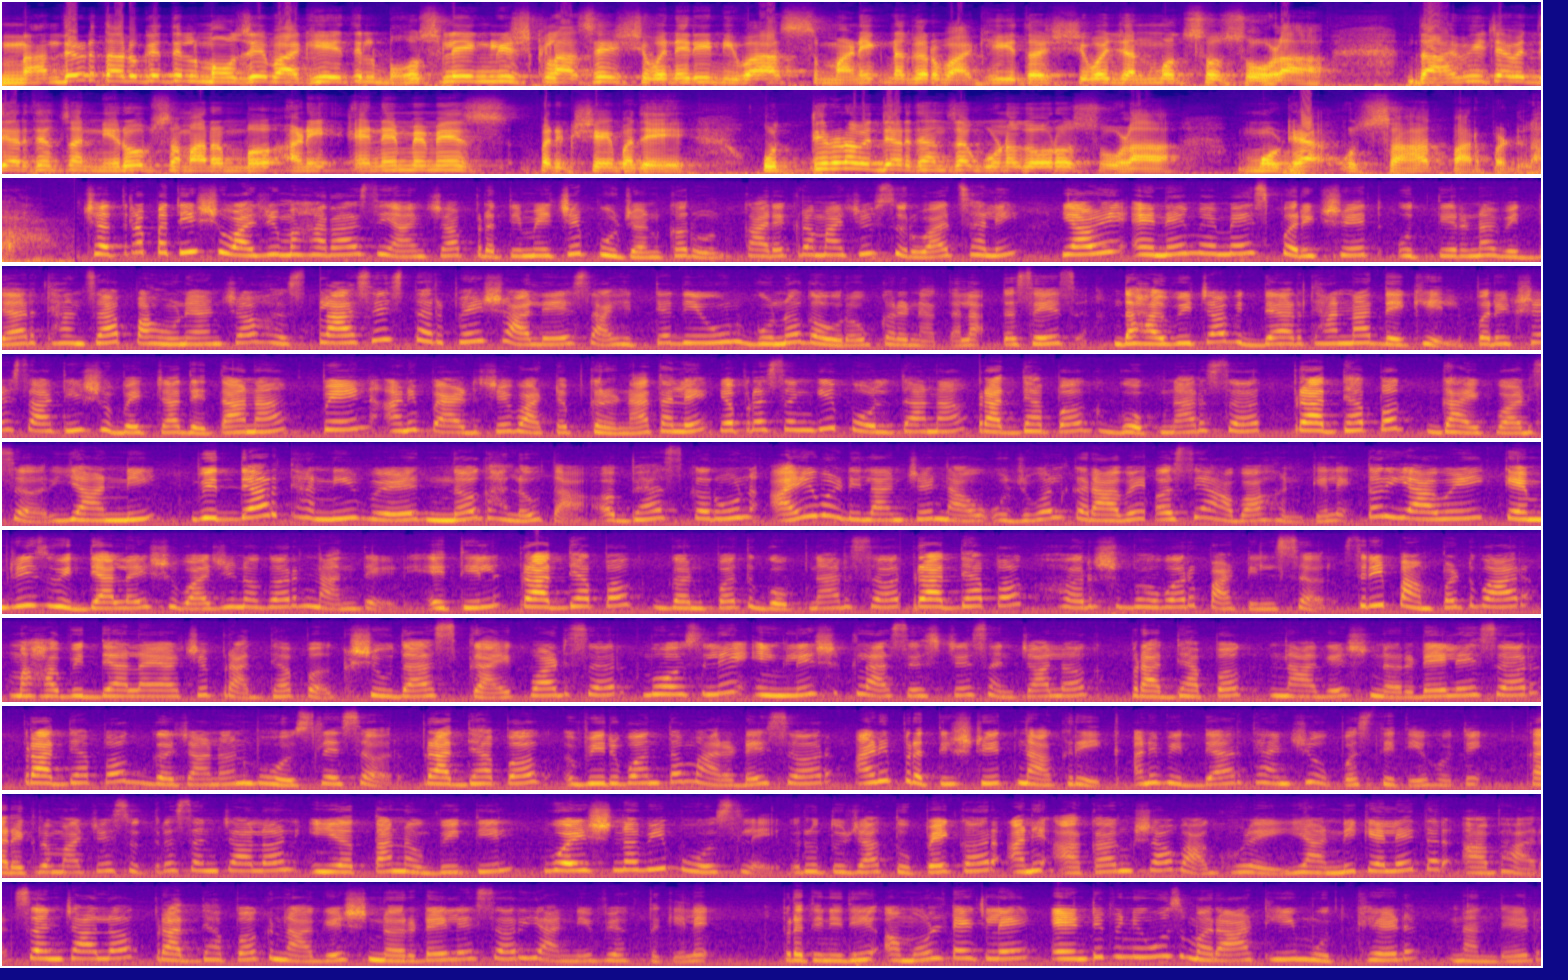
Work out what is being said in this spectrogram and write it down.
नांदेड तालुक्यातील मौजे वाघी येथील भोसले इंग्लिश क्लासेस शिवनेरी निवास माणिकनगर वाघी इथं शिवजन्मोत्सव सोहळा. दहावीच्या विद्यार्थ्यांचा निरोप समारंभ आणि एन एम एम एस परीक्षेमध्ये उत्तीर्ण विद्यार्थ्यांचा गुणगौरव सोहळा मोठ्या उत्साहात पार पडला. छत्रपती शिवाजी महाराज यांच्या प्रतिमेचे पूजन करून कार्यक्रमाची सुरुवात झाली. यावेळी एन एम एम एस परीक्षेत उत्तीर्ण विद्यार्थ्यांचा पाहुण्यांच्या हस्त क्लासेसतर्फे शालेय साहित्य देऊन गुणगौरव करण्यात आला. तसेच दहावीच्या विद्यार्थ्यांना देखील परीक्षेसाठी शुभेच्छा देताना पेन आणि पॅडचे वाटप करण्यात आले. या प्रसंगी बोलताना प्राध्यापक गोपनार सर प्राध्यापक गायकवाड सर यांनी विद्यार्थ्यांनी वेळ न घालवता अभ्यास करून आई वडिलांचे नाव उज्ज्वल करावे असे आवाहन केले. तर या यावेळी केम्ब्रिज विद्यालय शिवाजीनगर नांदेड येथील प्राध्यापक गणपत गोपनार सर प्राध्यापक हर्ष भवर पाटील सर श्री पांपटवार महाविद्यालयाचे प्राध्यापक शिवदास गायकवाड सर भोसले इंग्लिश क्लासेसचे संचालक प्राध्यापक नागेश नरडेले सर प्राध्यापक गजानन भोसले सर प्राध्यापक वीरवंत मारडे सर आणि प्रतिष्ठित नागरिक आणि विद्यार्थ्यांची उपस्थिती होती. कार्यक्रमाचे सूत्रसंचालन इयत्ता नववीतील वैष्णवी भोसले ऋतुजा तुपेकर आणि आकांक्षा वाघोळे यांनी केले तर आभार. संचालक प्राध्यापक नागेश नरडेले सर यांनी व्यक्त केले. प्रतिनिधी अमोल टेकले एनटीपी न्यूज मराठी मुदखेड नांदेड.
